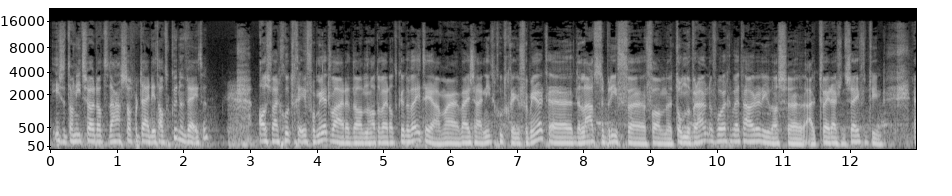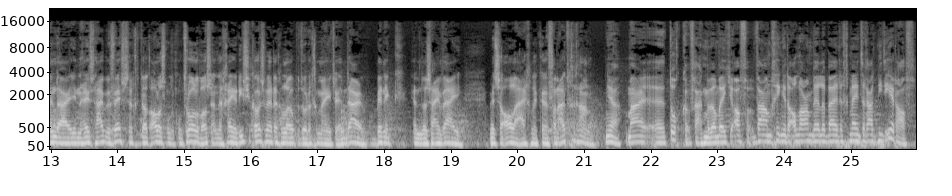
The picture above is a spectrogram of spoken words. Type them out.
is het dan niet zo dat de Haaststadspartij partij dit had kunnen weten? Als wij goed geïnformeerd waren, dan hadden wij dat kunnen weten, ja. Maar wij zijn niet goed geïnformeerd. Uh, de laatste brief van Tom de Bruin, de vorige wethouder, die was uit 2017. En daarin heeft hij bevestigd dat alles onder controle was... en er geen risico's werden gelopen door de gemeente. En daar ben ik, en daar zijn wij met z'n allen eigenlijk uh, van uitgegaan. Ja, maar uh, toch vraag ik me wel een beetje af... waarom gingen de alarmbellen bij de gemeenteraad niet eerder af?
